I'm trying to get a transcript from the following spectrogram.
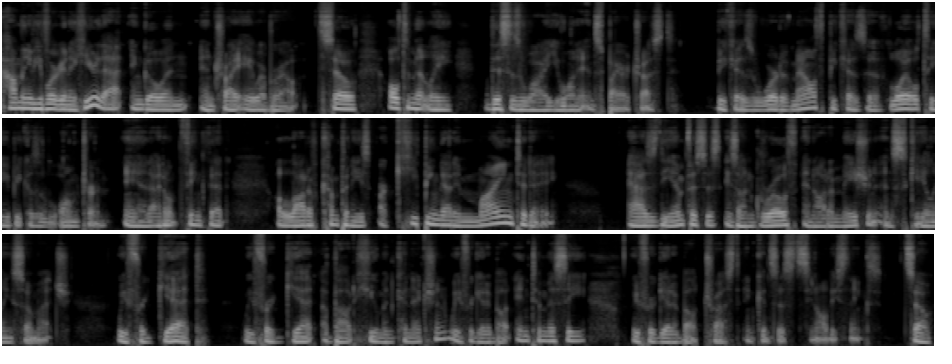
how many people are going to hear that and go and, and try AWeber out? So ultimately, this is why you want to inspire trust because word of mouth, because of loyalty, because of long term. And I don't think that a lot of companies are keeping that in mind today as the emphasis is on growth and automation and scaling so much. We forget we forget about human connection, we forget about intimacy, we forget about trust and consistency and all these things. So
